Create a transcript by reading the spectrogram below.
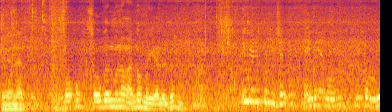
Tingnan natin. So, saugan mo ng ano, may ano dun. Eh, meron po dyan. Ay, may ano yun. May kundi.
